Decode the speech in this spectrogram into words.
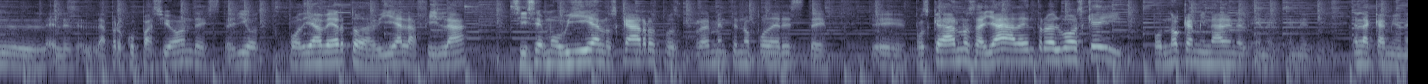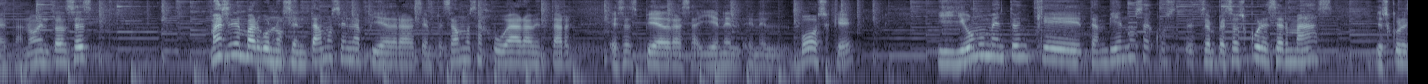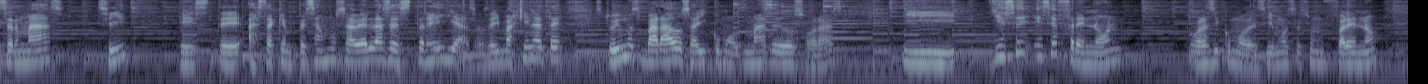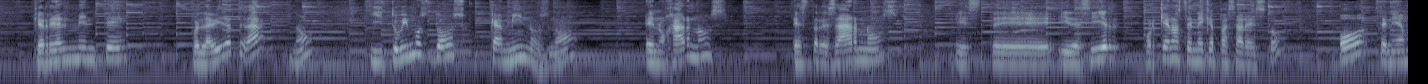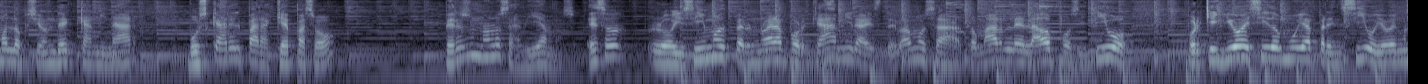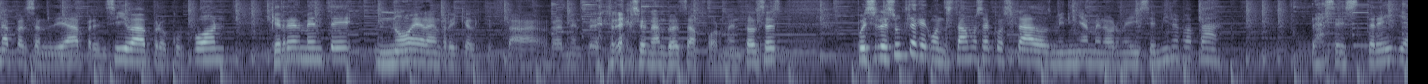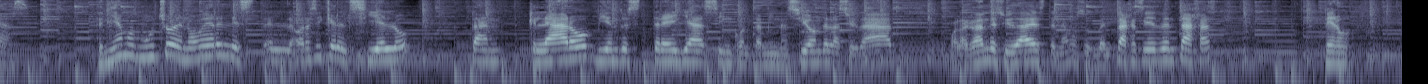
la preocupación de, este, digo, podía ver todavía la fila si se movían los carros, pues realmente no poder este, eh, pues quedarnos allá dentro del bosque y pues no caminar en, el, en, el, en, el, en la camioneta, ¿no? Entonces, más sin embargo, nos sentamos en la piedra, empezamos a jugar, a aventar esas piedras ahí en el, en el bosque. Y llegó un momento en que también nos se empezó a oscurecer más y oscurecer más, ¿sí? Este, hasta que empezamos a ver las estrellas. O sea, imagínate, estuvimos varados ahí como más de dos horas y, y ese, ese frenón, ahora sí como decimos, es un freno que realmente, pues la vida te da, ¿no? Y tuvimos dos caminos, ¿no? Enojarnos, estresarnos, este, y decir, ¿por qué nos tenía que pasar esto? o teníamos la opción de caminar, buscar el para qué pasó, pero eso no lo sabíamos. Eso lo hicimos, pero no era porque, ah, mira, este, vamos a tomarle el lado positivo. Porque yo he sido muy aprensivo, yo vengo una personalidad aprensiva, preocupón, que realmente no era Enrique el que estaba realmente reaccionando de esa forma. Entonces, pues resulta que cuando estábamos acostados, mi niña menor me dice, mira papá, las estrellas. Teníamos mucho de no ver el, ahora sí que el cielo tan claro, viendo estrellas sin contaminación de la ciudad. Como las grandes ciudades tenemos sus ventajas y desventajas, pero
